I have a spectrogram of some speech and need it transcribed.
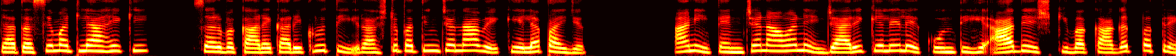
त्यात असे म्हटले आहे की सर्व कार्यकारी कृती राष्ट्रपतींच्या नावे केल्या पाहिजेत. आणि त्यांच्या नावाने जारी केलेले कोणतेही आदेश किंवा कागदपत्रे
